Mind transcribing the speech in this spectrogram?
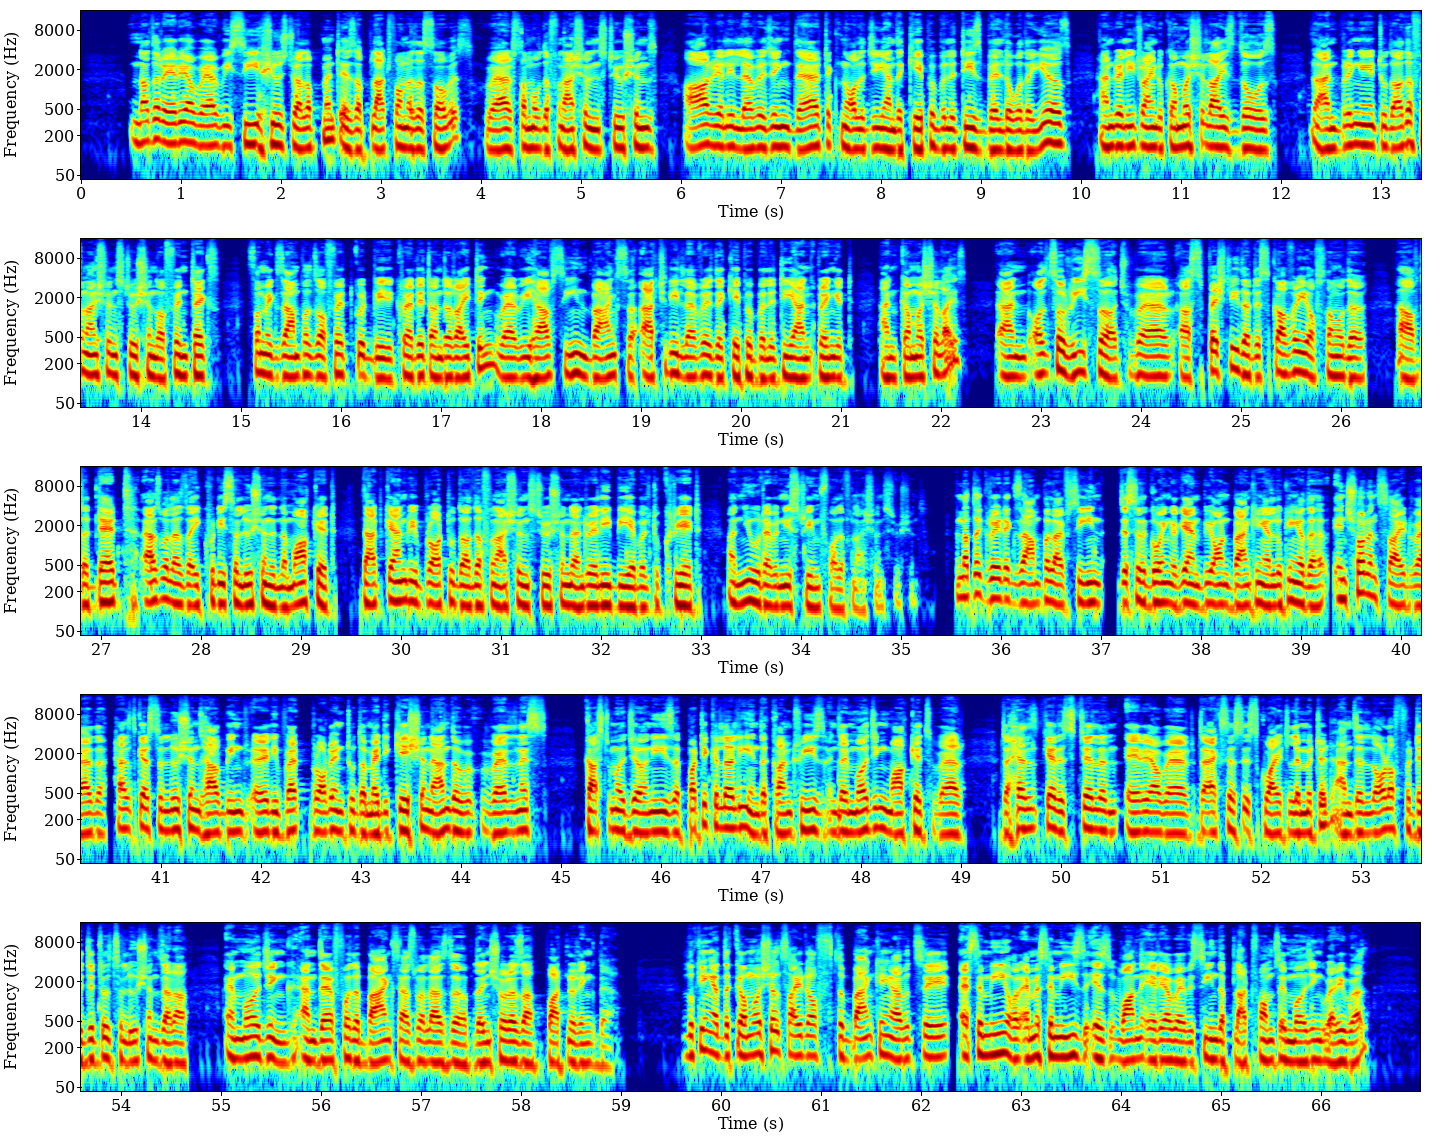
Another area where we see huge development is a platform as a service where some of the financial institutions are really leveraging their technology and the capabilities built over the years and really trying to commercialize those and bringing it to the other financial institutions or fintechs. Some examples of it could be credit underwriting, where we have seen banks actually leverage their capability and bring it and commercialize. And also research, where uh, especially the discovery of some of the of the debt as well as the equity solutions in the market that can be brought to the other financial institutions and really be able to create a new revenue stream for the financial institutions. Another great example I've seen, this is going again beyond banking and looking at the insurance side, where the healthcare solutions have been really brought into the medication and the wellness customer journeys, uh, particularly in the countries, in the emerging markets where the healthcare is still an area where the access is quite limited. And there are a lot of digital solutions that are emerging, and therefore the banks as well as the, the insurers are partnering there. Looking at the commercial side of the banking, I would say SME or MSMEs is one area where we've seen the platforms emerging very well.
